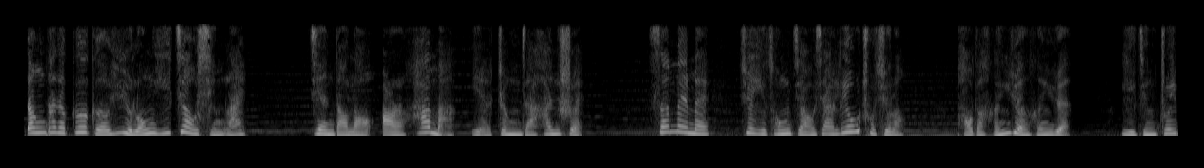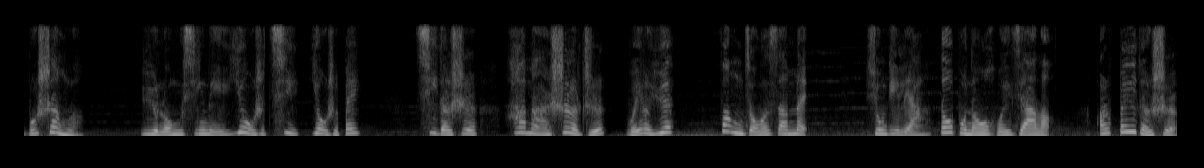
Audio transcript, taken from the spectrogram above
当他的哥哥玉龙一觉醒来，见到老二哈马也正在酣睡，三妹妹却已从脚下溜出去了，跑得很远很远，已经追不上了。玉龙心里又是气又是悲，气的是哈马失了职，违了约。放走了三妹，兄弟俩都不能回家了；而悲的是，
